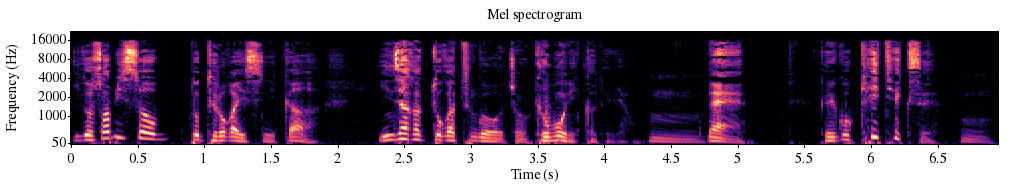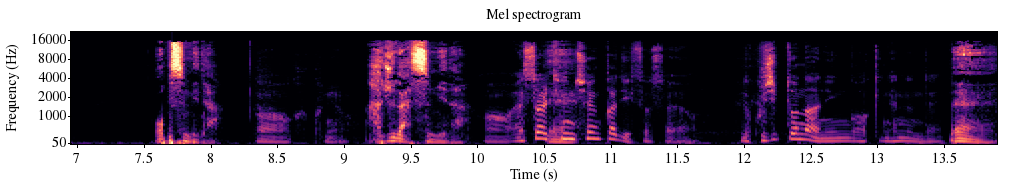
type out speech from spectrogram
이거 서비스업도 들어가 있으니까 인사 각도 같은 거 저 교본 있거든요. 음. 네. 그리고 KTX 음. 없습니다. 어, 그렇군요. 아주 낮습니다. 어, SRT는 예. 최근까지 있었어요. 근데 90도는 아닌 것 같긴 했는데. 네.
